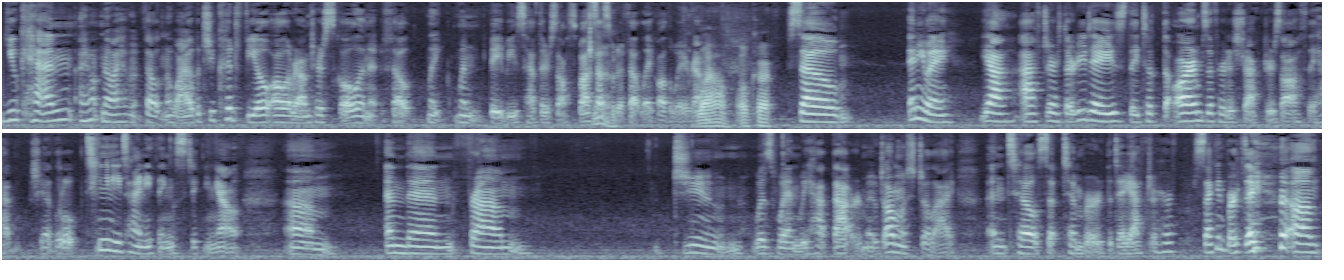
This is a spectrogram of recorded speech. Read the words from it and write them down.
you can, I don't know, I haven't felt in a while, but you could feel all around her skull, and it felt like when babies have their soft spots, that's what it felt like all the way around. Wow. Okay. So, anyway, yeah, after 30 days, they took the arms of her distractors off. They had she had little teeny tiny things sticking out. Um, and then from June was when we had that removed, almost July, until September, the day after her second birthday. um,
